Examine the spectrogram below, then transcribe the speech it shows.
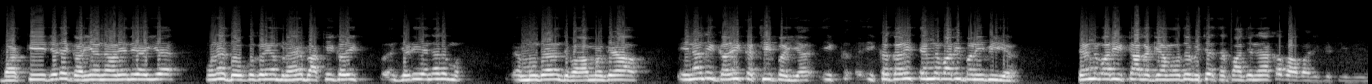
ਬਾਕੀ ਜਿਹੜੇ ਗਲੀਆਂ ਨਾਲੀਆਂ ਦੀ ਆਈ ਹੈ ਉਹਨਾਂ ਦੋ ਕੁ ਗਲੀਆਂ ਬਣਾਏ ਬਾਕੀ ਗਲੀ ਜਿਹੜੀ ਇਹਨਾਂ ਦੇ ਮੁੰਡਿਆਂ ਨੇ ਜਵਾਬ ਮੰਗਿਆ ਇਹਨਾਂ ਦੀ ਗਲੀ ਕੱਚੀ ਪਈ ਆ। ਇੱਕ ਇੱਕ ਗਲੀ ਤਿੰਨ ਵਾਰੀ ਬਣੀ ਵੀ ਆ। ਤਿੰਨ ਵਾਰੀ ਇੱਟਾਂ ਲੱਗਿਆ ਵਾ ਉਹਦੇ ਵਿੱਚ ਸਰਪੰਚ ਨੇ ਘਪਲਾਬਾਜ਼ੀ ਕੀਤੀ ਵੀ ਆ।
